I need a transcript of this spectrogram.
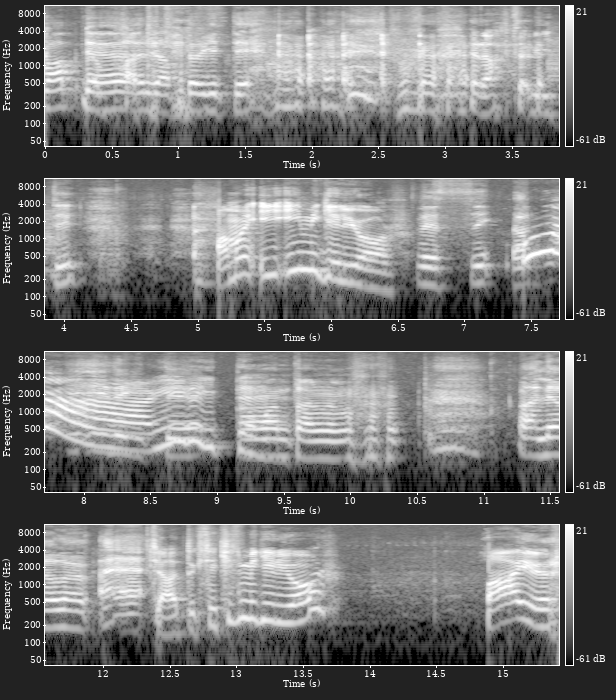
Raptor, Raptor gitti. Raptor gitti. Ama iyi, iyi mi geliyor? Ve si- iyi de gitti. iyi de gitti. Aman tanrım. Hadi oğlum. Ee. Çağattık 8 mi geliyor? Hayır.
